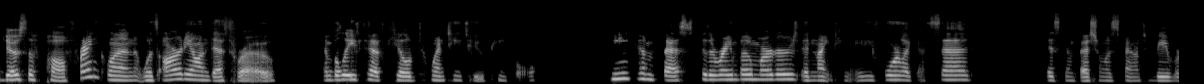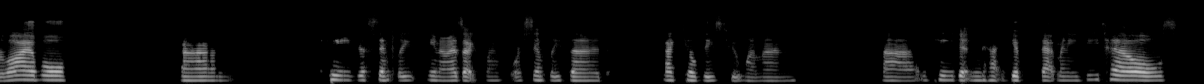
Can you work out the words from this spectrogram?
Joseph Paul Franklin was already on death row and believed to have killed 22 people. He confessed to the Rainbow murders in 1984, like I said. His confession was found to be reliable. Um, he just simply, you know, as I explained before, simply said, I killed these two women. Um, he didn't give that many details.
